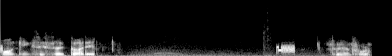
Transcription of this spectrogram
1 King 6, I got it. 10 4.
